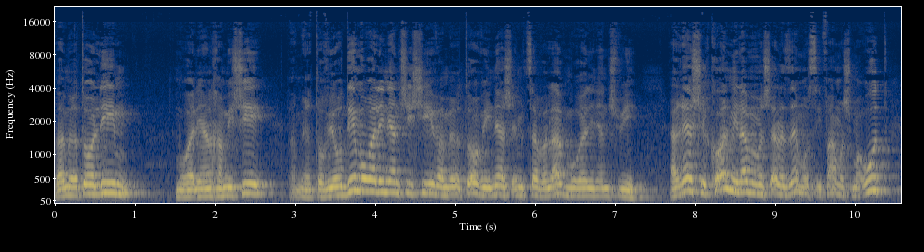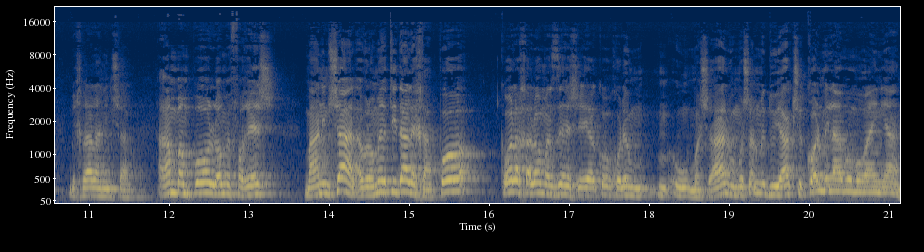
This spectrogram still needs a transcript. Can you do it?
ואמירתו עולים מורה על עניין חמישי, ואמירתו ויורדים מורה על עניין שישי, ואמירתו והנה השם מצב עליו מורה על עניין שביעי. הרי שכל מילה במשל הזה מוסיפה משמעות בכלל הנמשל. הרמב"ם פה לא מפרש מה הנמשל, אבל אומר תדע לך, פה כל החלום הזה שיעקב חולה הוא משל, הוא משל מדויק שכל מילה בו מורה עניין.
